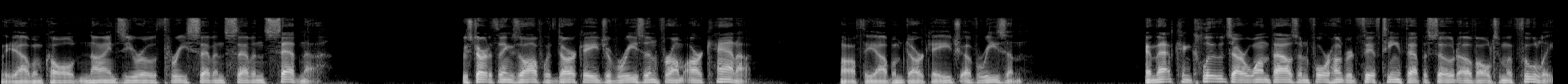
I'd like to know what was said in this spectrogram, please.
The album called 90377 Sedna. We started things off with Dark Age of Reason from Arcana, off the album Dark Age of Reason. And that concludes our 1415th episode of Ultima Thule.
